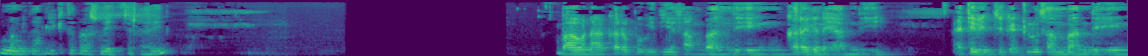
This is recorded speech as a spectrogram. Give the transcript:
මම හිතන්නේ ලිඛිත ප්‍රශ්න එච්චරයි භාවනා කරපු විදිය සම්බන්ධයෙන් කරගෙන යද්දී ඇතිවෙච්ච ගැටලු සම්බන්ධයෙන්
